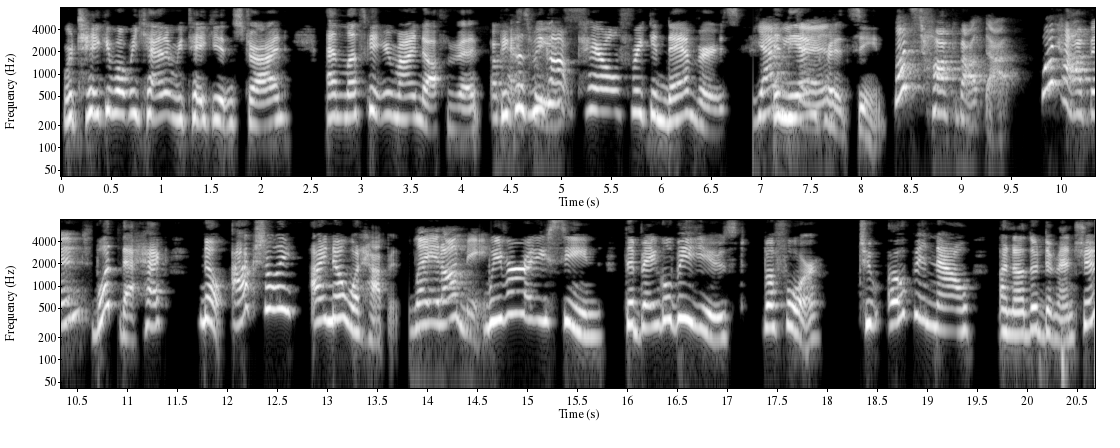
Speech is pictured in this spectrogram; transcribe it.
we're taking what we can and we take it in stride. And let's get your mind off of it Okay, because we got. Carol freaking Danvers yeah, in the did. end credit scene. Let's talk about that. What happened? What the heck? No, actually, I know what happened. Lay it on me. We've already seen the bangle be used before to open now another dimension,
